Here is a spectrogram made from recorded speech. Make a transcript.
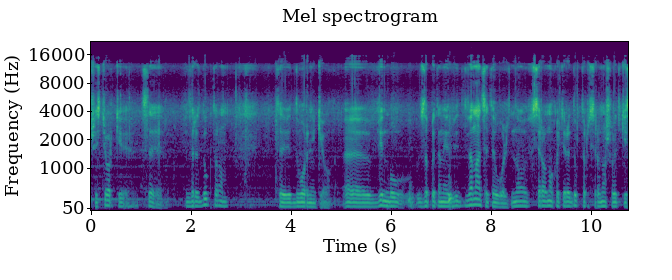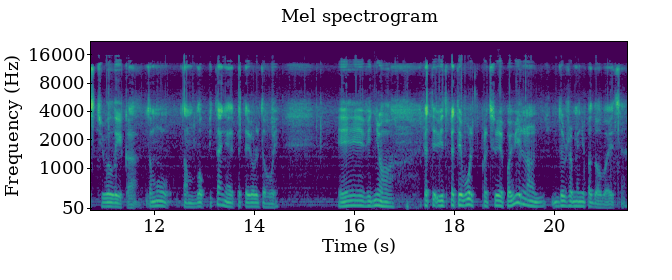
шестерки, це з редуктором від дворників. Е, Він був запитаний від 12 вольт, але все одно, хоч і редуктор, все одно швидкість велика. Тому там блок питання 5 вольтовий. І від нього 5, від 5 вольт працює повільно, дуже мені подобається.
